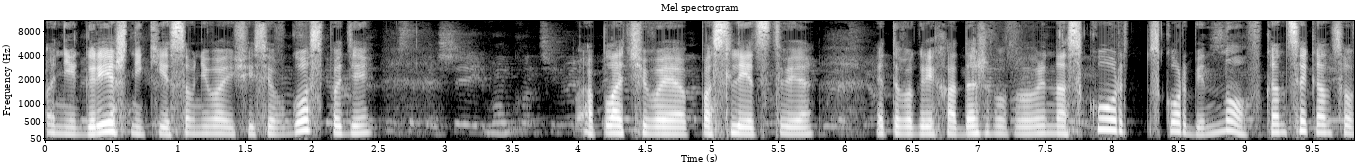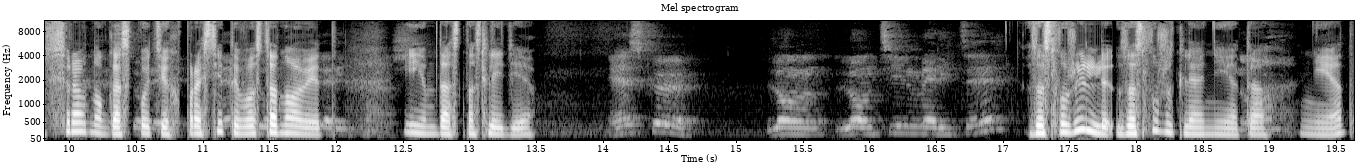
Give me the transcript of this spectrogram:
они грешники, сомневающиеся в Господе, оплачивая последствия этого греха даже во времена скорби. Но, в конце концов, все равно Господь их простит и восстановит, и им даст наследие. Заслужили, заслужат ли они это? Нет.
